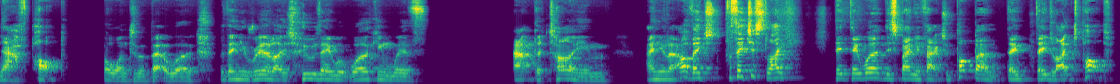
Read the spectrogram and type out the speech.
naff pop, for want of a better word. But then you realize who they were working with at the time, and you're like, oh, they just, they just like they, they weren't this manufactured pop band. They they liked pop.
